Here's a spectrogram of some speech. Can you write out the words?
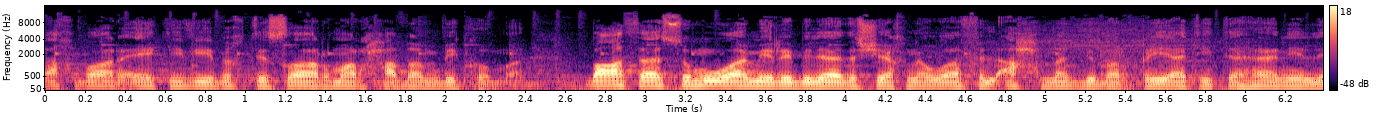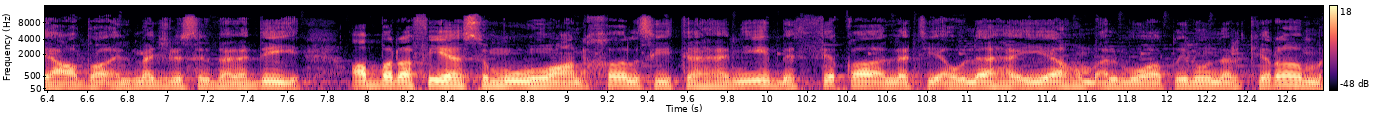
أخبار اي تي في باختصار مرحبا بكم. بعث سمو أمير البلاد الشيخ نواف الأحمد ببرقيات تهاني لأعضاء المجلس البلدي. عبر فيها سموه عن خالص تهانيه بالثقة التي أولاها إياهم المواطنون الكرام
